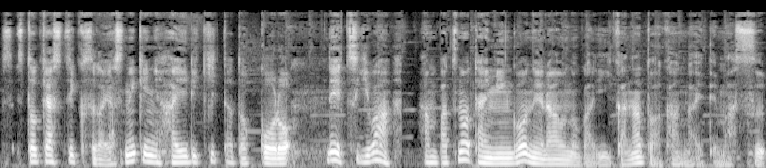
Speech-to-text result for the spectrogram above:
ストキャスティクスが安値圏に入りきったところで次は反発のタイミングを狙うのがいいかなとは考えてます。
